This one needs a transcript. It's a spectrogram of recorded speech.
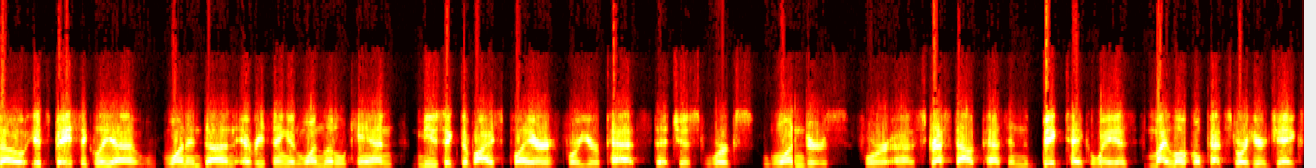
So it's basically a one and done, everything in one little can music device player for your pets that just works wonders for uh, stressed out pets. And the big takeaway is my local pet store here, Jake's,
